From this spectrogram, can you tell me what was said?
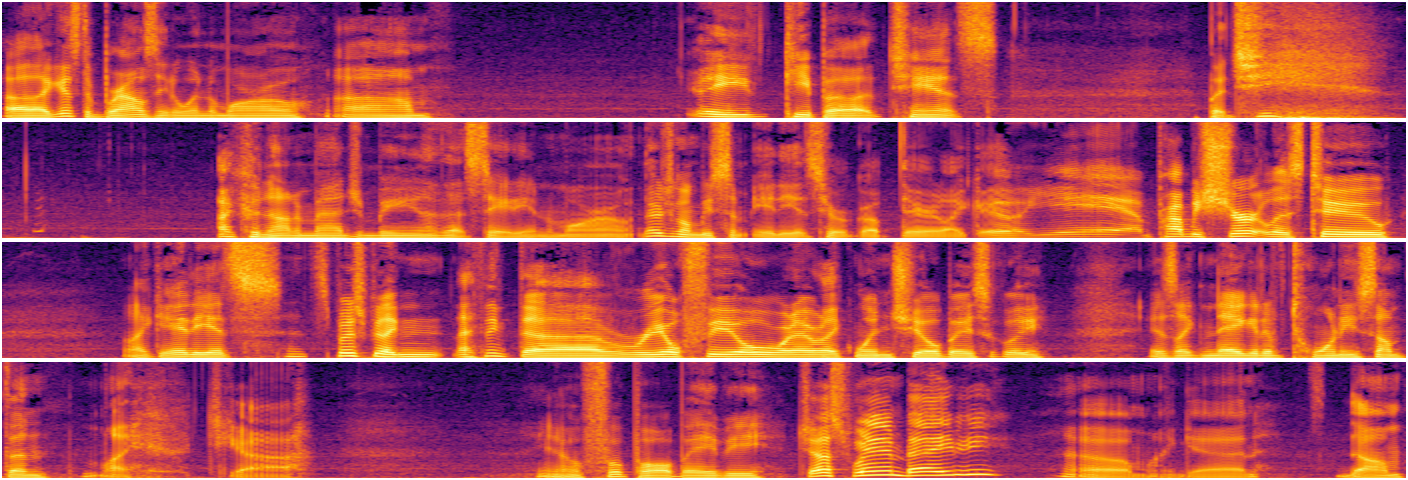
Uh, I guess the Browns need to win tomorrow. Um, they keep a chance. But gee, I could not imagine being at that stadium tomorrow. There's gonna be some idiots who go up there like, oh yeah, probably shirtless too, like idiots. It's supposed to be like I think the real feel or whatever, like wind chill basically, is like negative twenty something. like, yeah, you know, football baby, just win baby. Oh my god, it's dumb,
